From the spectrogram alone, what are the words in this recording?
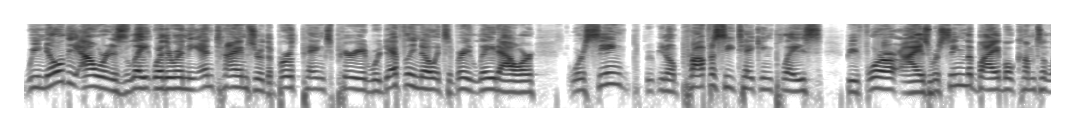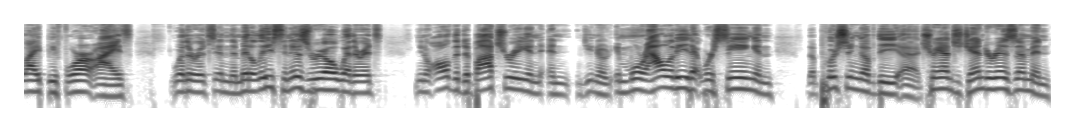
we know the hour is late, whether we're in the end times or the birth pangs period. We definitely know it's a very late hour. We're seeing, you know, prophecy taking place before our eyes. We're seeing the Bible come to life before our eyes, whether it's in the Middle East and Israel, whether it's, you know, all the debauchery and, and you know, immorality that we're seeing and the pushing of the uh, transgenderism and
